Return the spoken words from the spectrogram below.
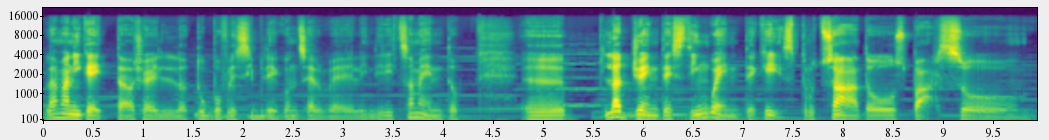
la manichetta, cioè il tubo flessibile che conserva l'indirizzamento, eh, l'agente estinguente che spruzzato o sparso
